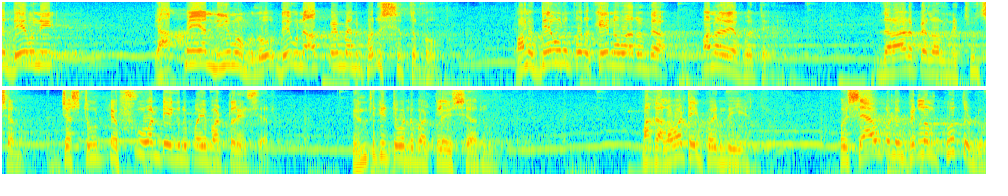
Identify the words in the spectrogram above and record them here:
కనుక దేవుని ఆత్మీయ నియమంలో దేవుని ఆత్మీయమైన పరిస్థితుల్లో మన దేవుని కొరకైన వారంగా మనం లేకపోతే ఇద్దరు ఆడపిల్లల్ని చూశాను. జస్ట్ ఊరిని ఫు అంటే ఎగిరిపోయి బట్టలు వేశారు. ఎందుకు ఇటువంటి బట్టలు వేశారు? మాకు అలవాటైపోయింది. ఓ సేవకుడి పిల్లల కూతుడు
